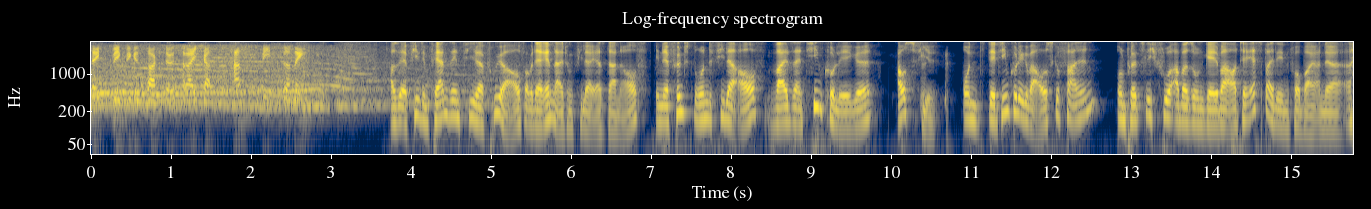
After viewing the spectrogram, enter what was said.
sechsweg, wie gesagt, der Österreicher Hans Winter lenken. Also er fiel im Fernsehen fiel er früher auf, aber der Rennleitung fiel er erst dann auf. In der fünften Runde fiel er auf, weil sein Teamkollege ausfiel. Und der Teamkollege war ausgefallen und plötzlich fuhr aber so ein gelber ATS bei denen vorbei an, der,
